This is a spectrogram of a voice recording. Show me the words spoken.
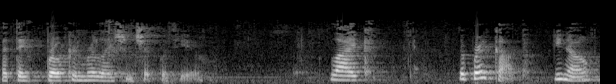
that they've broken relationship with you? Like the breakup, you know,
